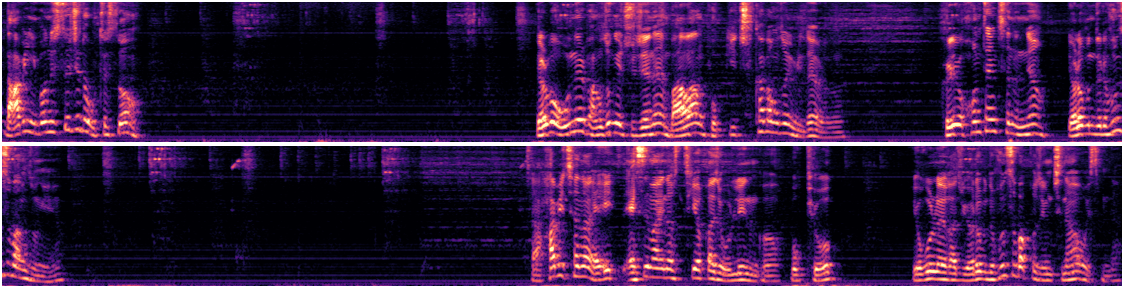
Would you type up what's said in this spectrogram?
나비 이번에 쓰지도 못했어. 여러분 오늘 방송의 주제는 마왕 복귀 축하 방송입니다, 여러분. 그리고 콘텐츠는요. 여러분들의 훈수 방송이에요. 자, 합의 채널 A, S- 티어까지 올리는 거 목표. 요걸로 해가지고 여러분들 훈수 받고 지금 진행하고 있습니다.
